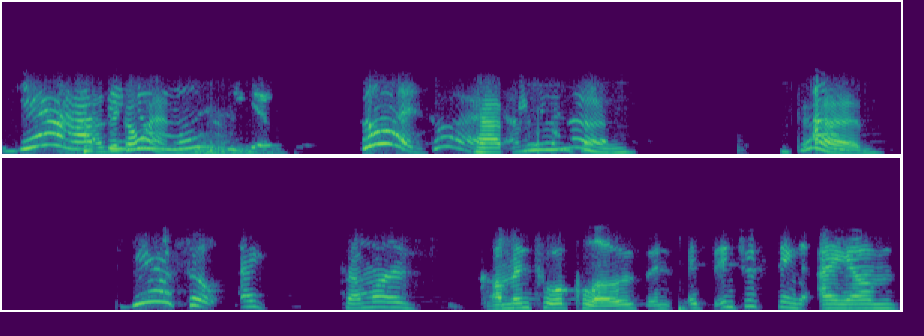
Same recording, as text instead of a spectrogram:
yeah, How's happy it going? new moon to you. Good, good. Happy I'm New Moon. Good. Um, Yeah, so I summer's coming to a close, and it's interesting. I um,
